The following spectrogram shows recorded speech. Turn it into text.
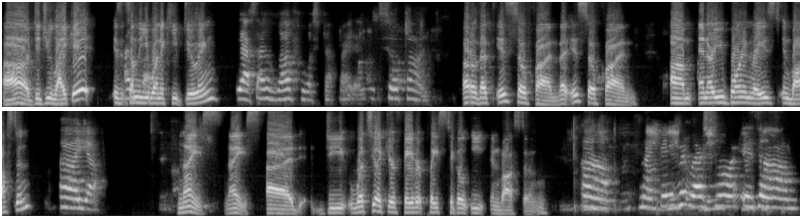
Oh, did you like it? Is it something you want to keep doing? Yes, I love horseback riding. It's so fun. Oh, that is so fun. That is so fun. Um, and are you born and raised in Boston? Uh, yeah. Nice, nice. Uh, do you? What's like your favorite place to go eat in Boston? Um, my favorite restaurant is um,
